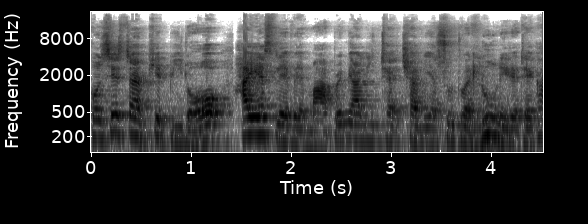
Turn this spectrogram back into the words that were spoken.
consistent ဖြစ်ပြီးတော့ highest level မှာ Premier League ထက် Champions ဆုအတွက်လူနေတဲ့ထက်က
